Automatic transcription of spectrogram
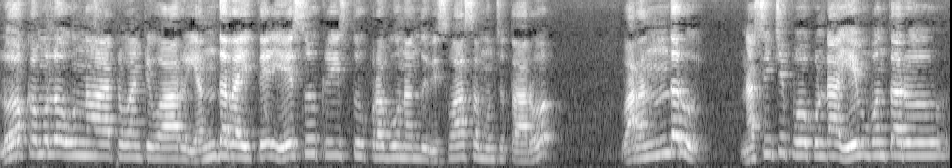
లోకములో ఉన్నటువంటి వారు ఎందరైతే యేసుక్రీస్తు ప్రభునందు విశ్వాసం ఉంచుతారో వారందరూ నశించిపోకుండా ఏమి పొందుతారు?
